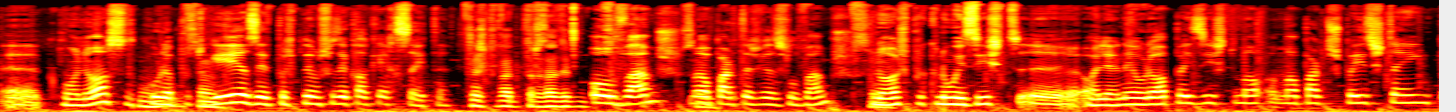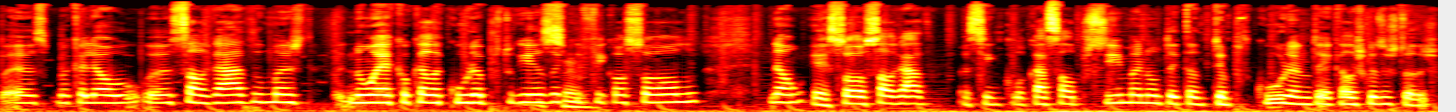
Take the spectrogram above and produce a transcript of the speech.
uh, como o nosso, de cura Hum, sim. portuguesa, e depois podemos fazer qualquer receita. Tens que trazer. Ou levamos, a Sim. maior parte das vezes levamos, Sim. nós, porque não existe, eh, olha, na Europa existe, a maior parte dos países tem eh, bacalhau salgado, mas não é com aquela cura portuguesa Sim. que fica ao solo. Não, é só salgado. Assim, colocar sal por cima, não tem tanto tempo de cura, não tem aquelas coisas todas.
